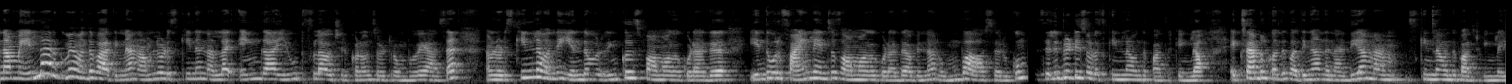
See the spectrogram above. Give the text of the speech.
நம்ம எல்லாருக்குமே வந்து பாத்தீங்கன்னா நம்மளோட ஸ்கின்னை நல்லா எங்கா யூத்ஃபுல்லா வச்சிருக்கணும்னு சொல்லிட்டு ரொம்பவே ஆசை. நம்மளோட ஸ்கின்ல வந்து எந்த ஒரு ரிங்கிள்ஸ் ஃபார்ம் ஆகக்கூடாது எந்த ஒரு ஃபைன் லைன்ஸும் ஃபார்ம் ஆகக்கூடாது அப்படின்னா ரொம்ப ஆசை இருக்கும். செலிபிரிட்டிஸோட ஸ்கின்லாம் வந்து பார்த்துருக்கீங்களா? எக்ஸாம்பிளுக்கு வந்து பார்த்தீங்கன்னா அந்த நதியா மேம் ஸ்கின்லாம் வந்து பார்த்துருக்கீங்களா?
